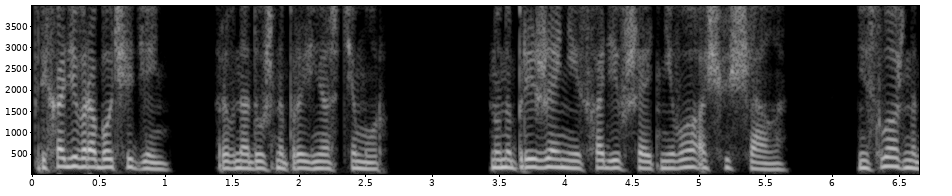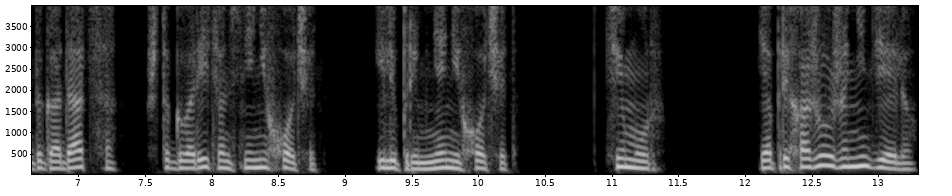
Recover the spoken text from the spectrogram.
Приходи в рабочий день», — равнодушно произнес Тимур. Но напряжение, исходившее от него, ощущала. Несложно догадаться, что говорить он с ней не хочет. Или при мне не хочет. «Тимур, я прихожу уже неделю»,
